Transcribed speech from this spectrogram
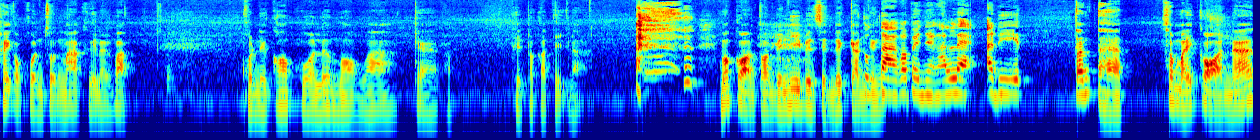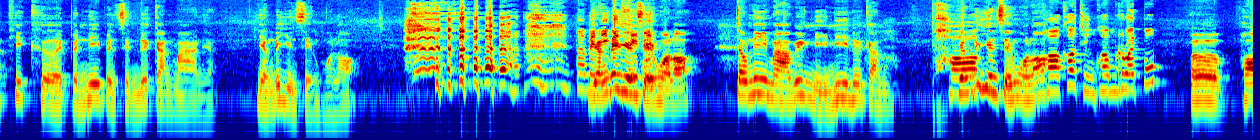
ให้กับคนส่วนมากคืออะไรรู้ป่ะคนในครอบครัวเริ่มมองว่าแกแบบผิดปกติละ เมื่อก่อนตอนเป็นหนี้เป็นสินด้วยกันตุ๊ยักง ตาก็เป็นอย่างนั้นแหละ อดีต ตั้งแต่สมัยก่อนนะ ที่เคยเป็นหนี้เป็นสินด้วยกันมาเนี่ย ยังได้ยินเสียงหัวเราะ ตอนเป็นยังหนี้ได้เป็นยินสินเสียงนะหัวเราะ เจ้าหนี้มาวิ่งหนีหนี้ด้วยกัน พอยังได้ยินเสียงหัวเราะ พอเข้าถึงความรวยปุ๊บ เออพอ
